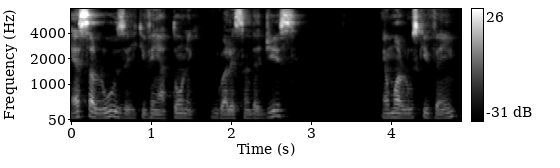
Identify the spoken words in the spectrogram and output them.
essa luz aí que vem à tona, igual a Alessandra disse, é uma luz que vem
